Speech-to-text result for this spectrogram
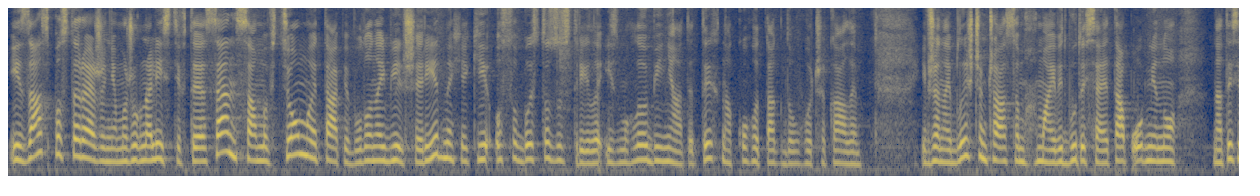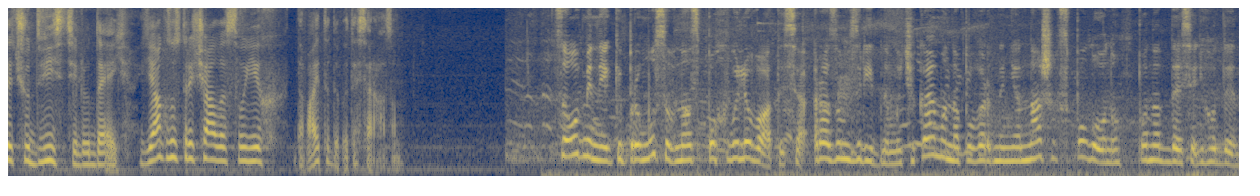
І за спостереженнями журналістів ТСН, саме в цьому етапі було найбільше рідних, які особисто зустріли і змогли обійняти тих, на кого так довго чекали. І вже найближчим часом має відбутися етап обміну на 1200 людей. Як зустрічали своїх? Давайте дивитися разом. Це обмін, який примусив нас похвилюватися. Разом з рідними чекаємо на повернення наших з полону понад 10 годин.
